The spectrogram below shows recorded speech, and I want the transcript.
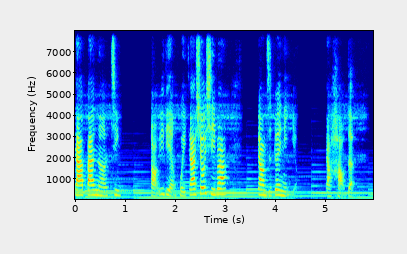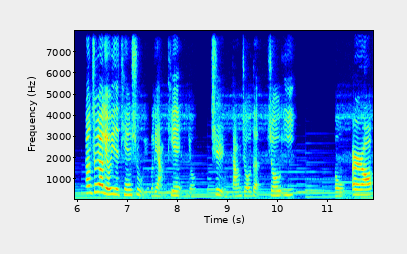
加班呢，尽早一点回家休息吧，这样子对你也比较好的。当周要留意的天数有两天，有是当周的周一、周二哦。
